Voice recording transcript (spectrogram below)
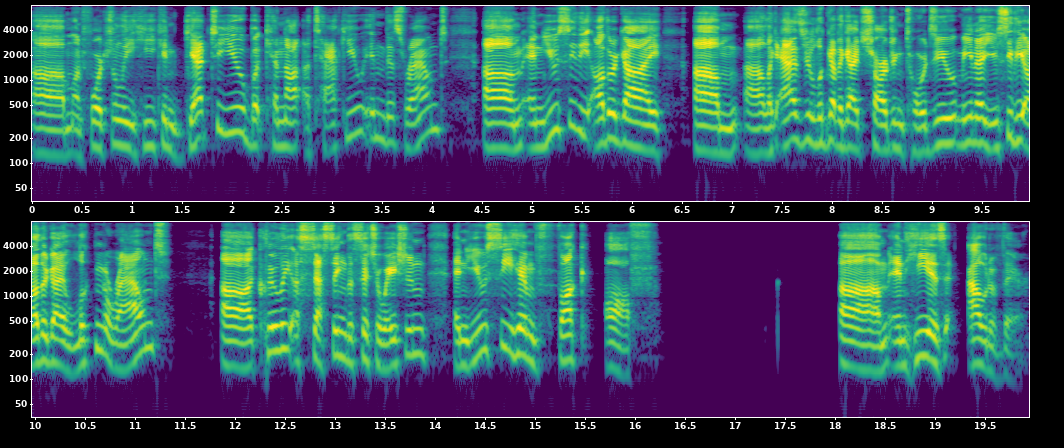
Um, unfortunately, he can get to you but cannot attack you in this round. Um, and you see the other guy, um, uh, like as you're looking at the guy charging towards you, Mina, you see the other guy looking around, uh, clearly assessing the situation, and you see him fuck off. Um, and he is out of there.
